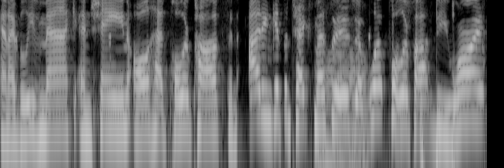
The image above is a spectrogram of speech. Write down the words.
and I believe Mac and Shane all had Polar Pops, and I didn't get the text message of ah. what Polar Pop do you want.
